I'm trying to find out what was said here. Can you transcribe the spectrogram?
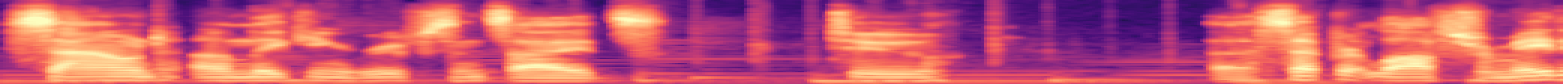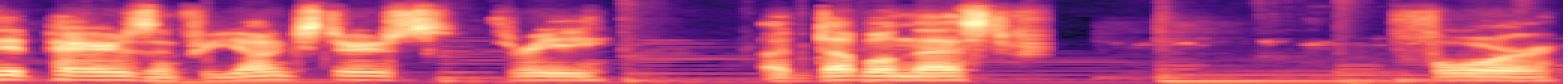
sound, unleaking roofs and sides. Two, uh, separate lofts for mated pairs and for youngsters. Three, a double nest. Four,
